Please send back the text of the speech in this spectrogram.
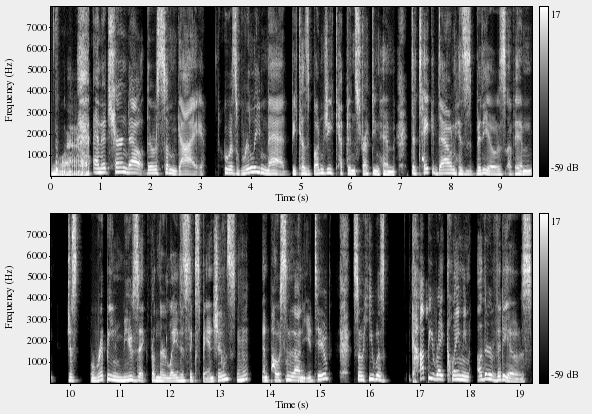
Wow. and it turned out there was some guy who was really mad because Bungie kept instructing him to take down his videos of him just ripping music from their latest expansions Mhm. and posting it on YouTube. So he was copyright claiming other videos,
